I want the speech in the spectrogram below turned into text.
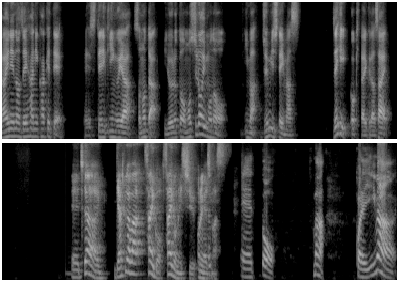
来年の前半にかけて、えステーキングやその他、いろいろと面白いものを今準備しています。ぜひご期待ください。えーじゃあ逆側、最後、最後の一周お願いします。えーっと、まあ、これ今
